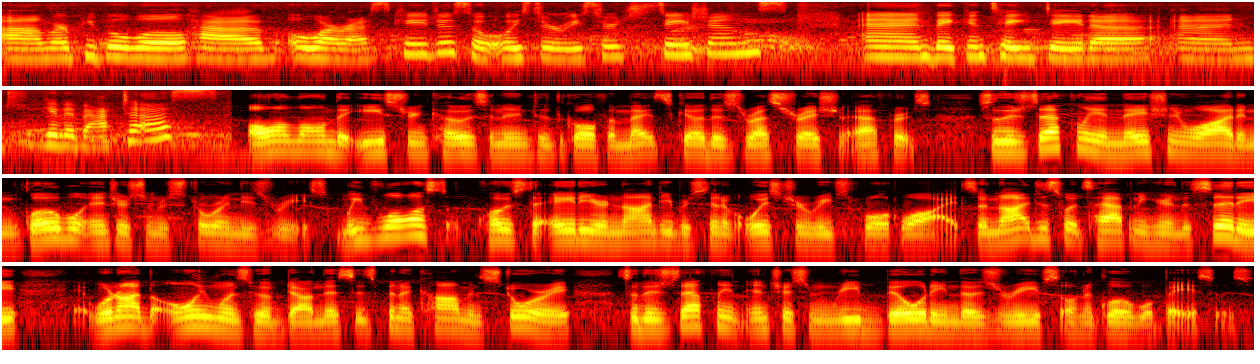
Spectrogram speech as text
um, where people will have ORS cages, so oyster research stations, and they can take data and give it back to us. All along the eastern coast and into the Gulf of Mexico, there's restoration efforts. So there's definitely a nationwide and global interest in restoring these reefs. We've lost close to 80 or 90% of oyster reefs worldwide. So not just what's happening here in the city, we're not the only ones who have done this. It's been a common story. So there's definitely an interest in rebuilding those reefs on a global basis.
